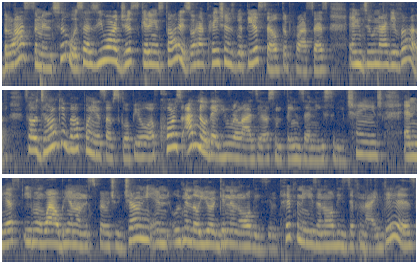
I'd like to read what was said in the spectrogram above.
blossoming too. It says you are just getting started so have patience with yourself the process and do not give up. So don't give up on yourself scorpio. Of course i know that you realize there are some things that needs to be changed and yes even while being on a spiritual journey and even though you're getting all these epiphanies and all these different ideas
